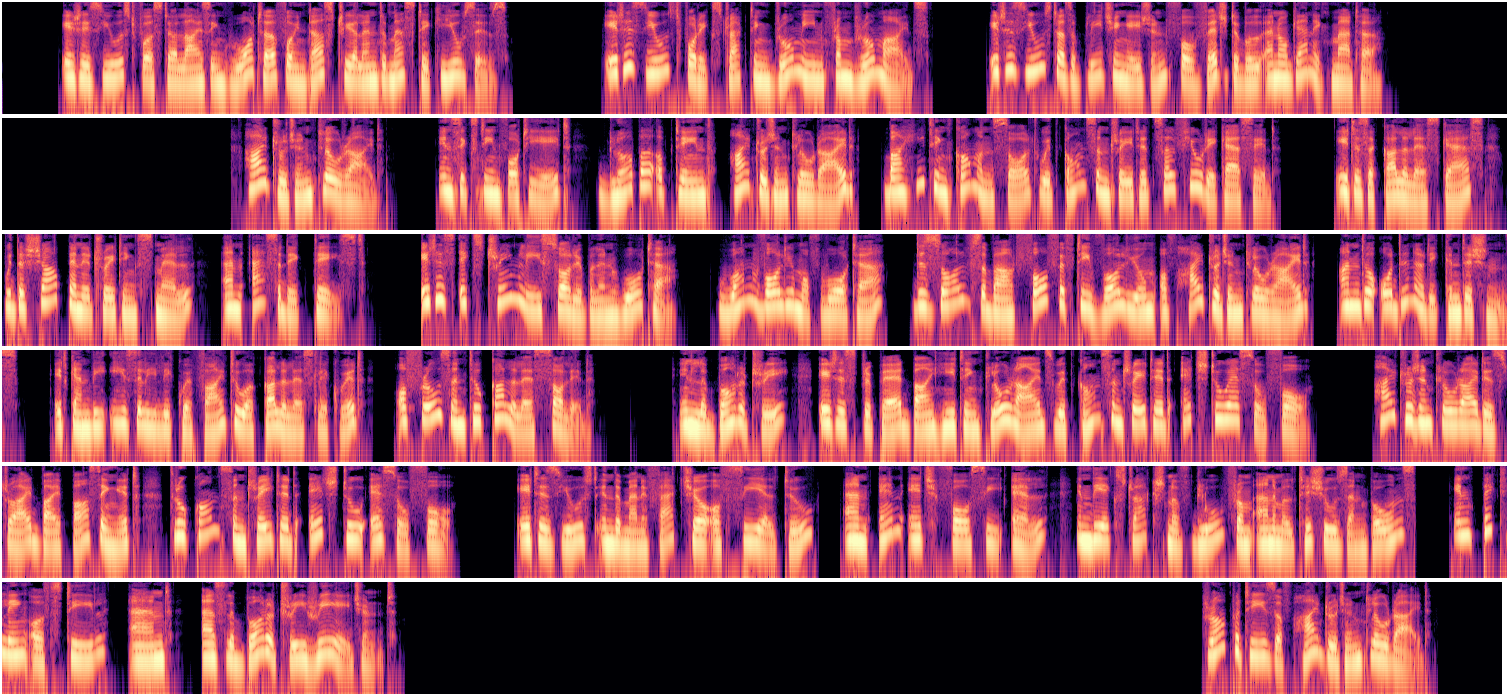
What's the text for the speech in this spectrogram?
It is used for sterilizing water for industrial and domestic uses. It is used for extracting bromine from bromides. It is used as a bleaching agent for vegetable and organic matter. Hydrogen chloride. In 1648, Glauber obtained hydrogen chloride by heating common salt with concentrated sulfuric acid. It is a colorless gas with a sharp penetrating smell and acidic taste. It is extremely soluble in water. One volume of water dissolves about 450 volume of hydrogen chloride under ordinary conditions. It can be easily liquefied to a colorless liquid or frozen to colorless solid. In laboratory, it is prepared by heating chlorides with concentrated H2SO4. Hydrogen chloride is dried by passing it through concentrated H2SO4. It is used in the manufacture of Cl2 and NH4Cl in the extraction of glue from animal tissues and bones, in pickling of steel, and as laboratory reagent. Properties of hydrogen chloride.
